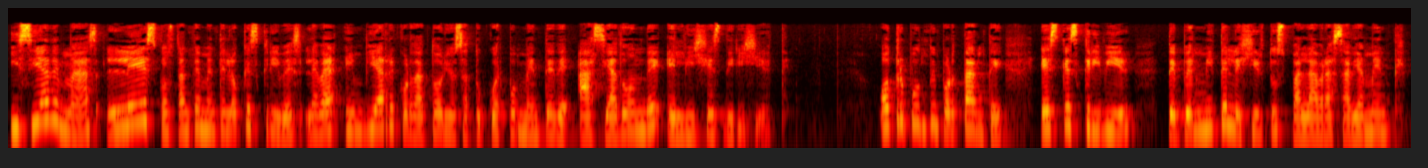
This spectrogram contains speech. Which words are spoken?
y si además lees constantemente lo que escribes, le va a enviar recordatorios a tu cuerpo-mente de hacia dónde eliges dirigirte. Otro punto importante es que escribir te permite elegir tus palabras sabiamente.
